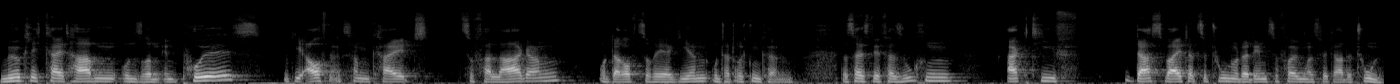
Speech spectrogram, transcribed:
Möglichkeit haben, unseren Impuls und die Aufmerksamkeit zu verlagern und darauf zu reagieren, unterdrücken können. Das heißt, wir versuchen aktiv das weiter zu tun oder dem zu folgen, was wir gerade tun.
